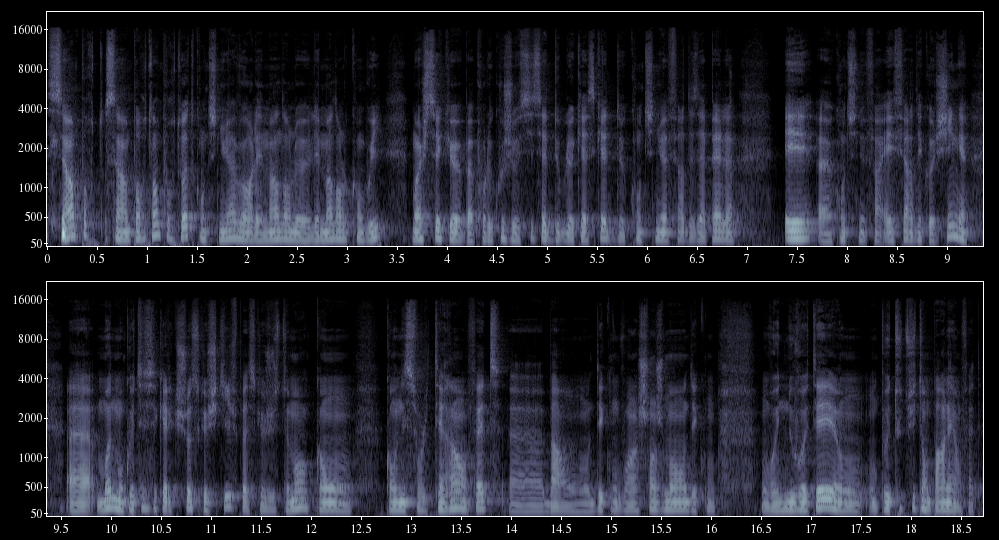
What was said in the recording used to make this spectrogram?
C'est important pour toi de continuer à avoir les mains dans le, les mains dans le cambouis. Moi, je sais que bah, pour le coup, j'ai aussi cette double casquette de continuer à faire des appels et, euh, continuer, et faire des coachings. Euh, moi, de mon côté, c'est quelque chose que je kiffe parce que justement, quand on, quand on est sur le terrain, en fait, euh, bah, dès qu'on voit un changement, dès qu'on on voit une nouveauté, on, on, peut tout de suite en parler, en fait.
